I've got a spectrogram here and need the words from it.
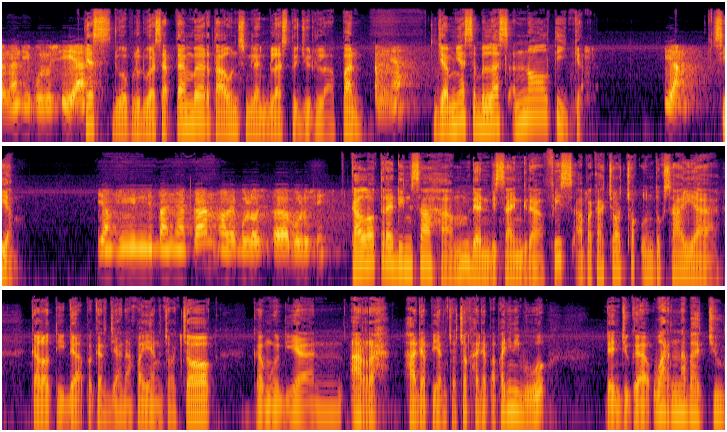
Dengan Ibu Lucy ya. Yes, 22 September tahun 1978. Jamnya Jamnya 11.03 siang. siang. Yang ingin ditanyakan oleh Bu, Lu- eh, Bu Lucy? Kalau trading saham dan desain grafis, apakah cocok untuk saya? Kalau tidak, pekerjaan apa yang cocok? Kemudian arah hadap yang cocok, hadap apanya nih Bu? Dan juga warna baju.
